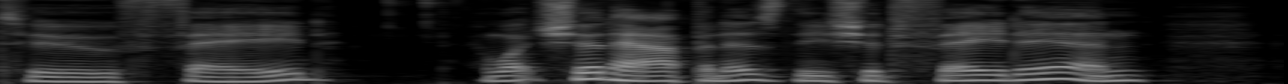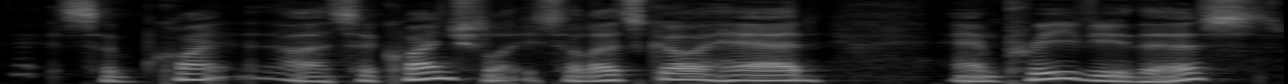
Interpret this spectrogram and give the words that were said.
to fade. And what should happen is these should fade in sequen uh, sequentially. So let's go ahead and preview this.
